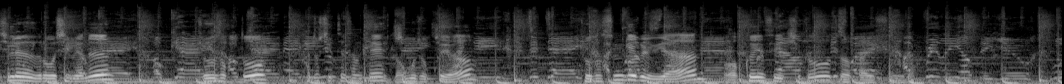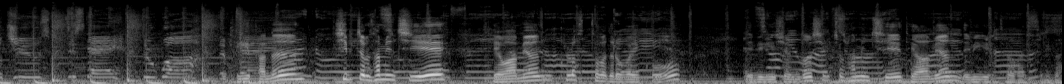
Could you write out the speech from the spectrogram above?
실내로 들어오시면은 조수석도 가죽 시트 상태 너무 좋고요. 조수 승객을 위한 워크인 스위치도 들어가 있습니다. 계기판은 10.3인치의 대화면 클러스터가 들어가 있고 내비게이션도 10.3인치의 대화면 내비게이션 들어가 있습니다.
